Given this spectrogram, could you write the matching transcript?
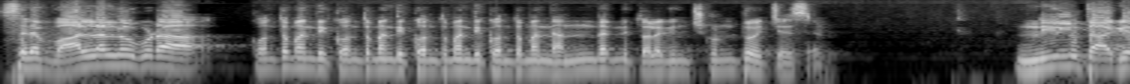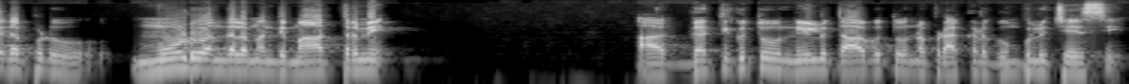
సరే వాళ్ళల్లో కూడా కొంతమంది కొంతమంది కొంతమంది కొంతమంది అందరినీ తొలగించుకుంటూ వచ్చేసాడు నీళ్ళు తాగేటప్పుడు మూడు వందల మంది మాత్రమే ఆ గతికుతూ నీళ్ళు తాగుతూ ఉన్నప్పుడు అక్కడ గుంపులు చేసి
